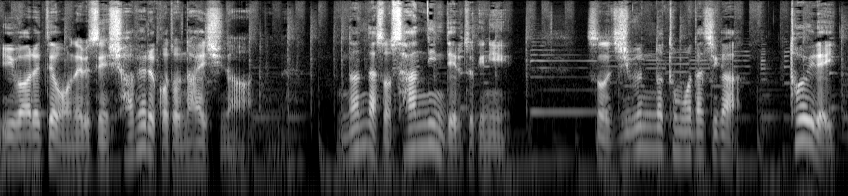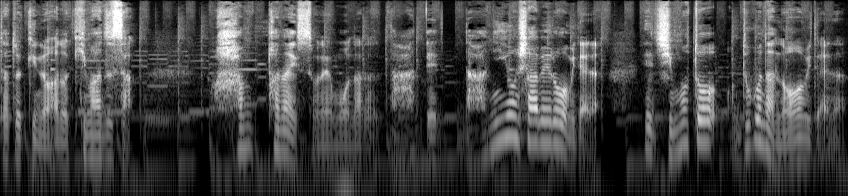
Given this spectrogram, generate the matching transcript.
言われてもね、別に喋ることないしな、と。なんだその三人でいるときに、その自分の友達がトイレ行った時のあの気まずさ。半端ないっすよね。もうなんか、な、え、何を喋ろうみたいな。え、地元、どこなの？みたいな。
